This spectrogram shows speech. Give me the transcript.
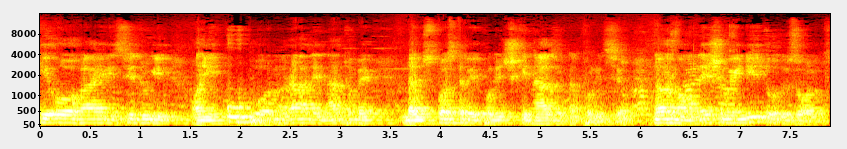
i OHR i svi drugi, oni uporno rade na tome da uspostave politički nadzor nad policijom. Normalno, nećemo i ni to dozvoliti.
